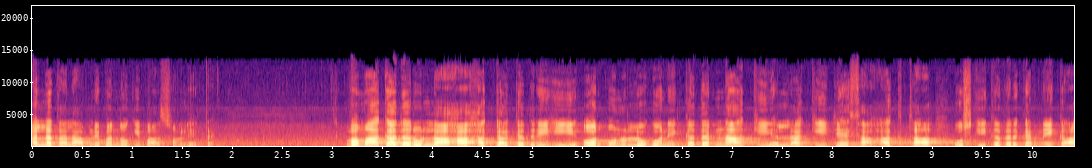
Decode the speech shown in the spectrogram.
अल्लाह ताला अपने बंदों की बात सुन लेता है। वमा कदरुल्लाह हक का कदरी ही और उन लोगों ने कदर ना की अल्लाह की जैसा हक था उसकी कदर करने का।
